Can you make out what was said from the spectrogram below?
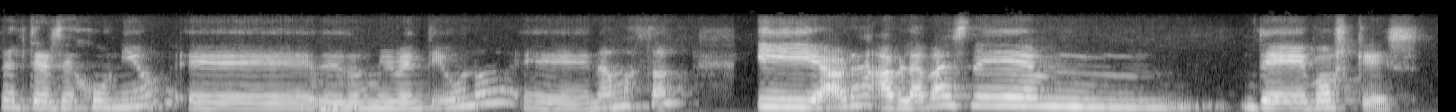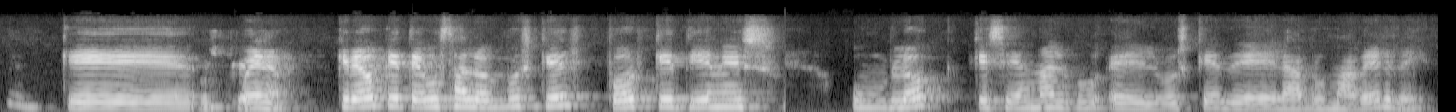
El 3 de junio eh, de 2021 eh, en Amazon. Y ahora hablabas de, mm, de bosques, que bueno, creo que te gustan los bosques porque tienes un blog que se llama el, el Bosque de la Bruma Verde.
